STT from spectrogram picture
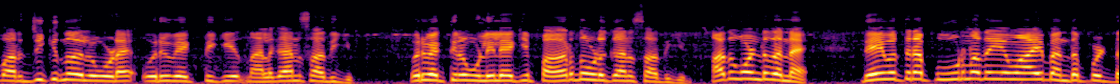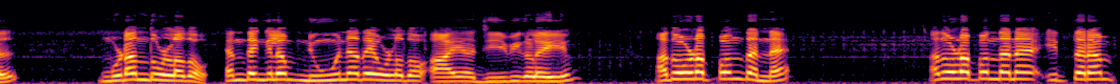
വർജിക്കുന്നതിലൂടെ ഒരു വ്യക്തിക്ക് നൽകാൻ സാധിക്കും. ഒരു വ്യക്തിയുടെ ഉള്ളിലേക്ക് പകർന്നു കൊടുക്കാൻ സാധിക്കും. അതുകൊണ്ട് തന്നെ ദൈവത്തിന്റെ പൂർണതയുമായി ബന്ധപ്പെട്ട് മുടന്തുള്ളതോ എന്തെങ്കിലും ന്യൂനതയുള്ളതോ ആയ ജീവികളെയും അതോടൊപ്പം തന്നെ അതോടൊപ്പം തന്നെ ഇത്തരം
